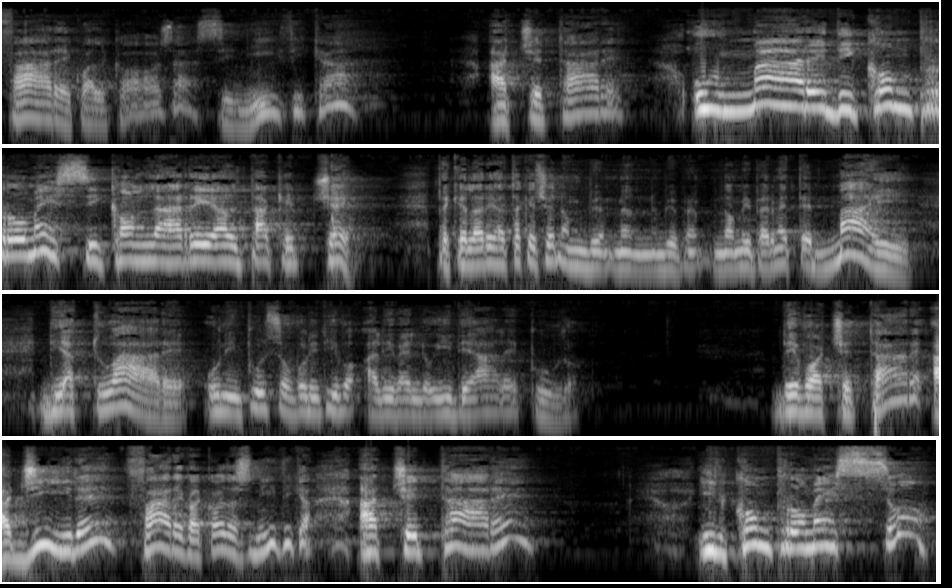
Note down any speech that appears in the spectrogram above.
Fare qualcosa significa accettare un mare di compromessi con la realtà che c'è, perché la realtà che c'è non non, non mi permette mai di attuare un impulso volitivo a livello ideale puro. Devo accettare, agire, fare qualcosa significa accettare il compromesso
